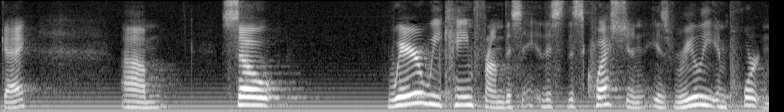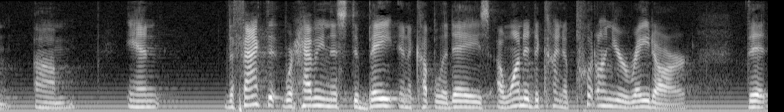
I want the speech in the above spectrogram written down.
okay? Um, so where we came from, this, this, this question is really important. Um, and the fact that we're having this debate in a couple of days, I wanted to kind of put on your radar that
